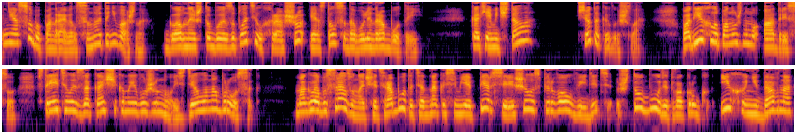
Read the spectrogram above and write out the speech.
не особо понравился, но это не важно. Главное, чтобы заплатил хорошо и остался доволен работой. Как я мечтала, все так и вышло. Подъехала по нужному адресу, встретилась с заказчиком и его женой, сделала набросок. Могла бы сразу начать работать, однако семья Перси решила сперва увидеть, что будет вокруг их недавно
